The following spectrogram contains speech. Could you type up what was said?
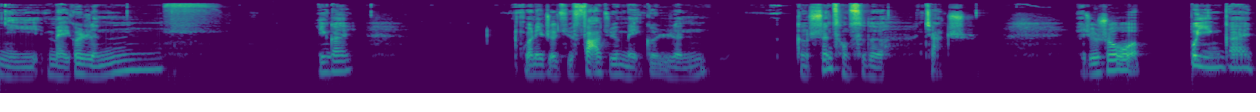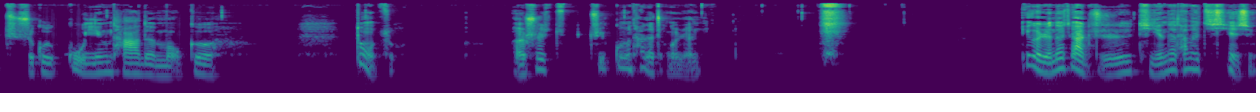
你每个人应该管理者去发掘每个人更深层次的价值，也就是说，我不应该只是顾顾应他的某个动作，而是去雇佣他的整个人。一个人的价值体现在他的机械性，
